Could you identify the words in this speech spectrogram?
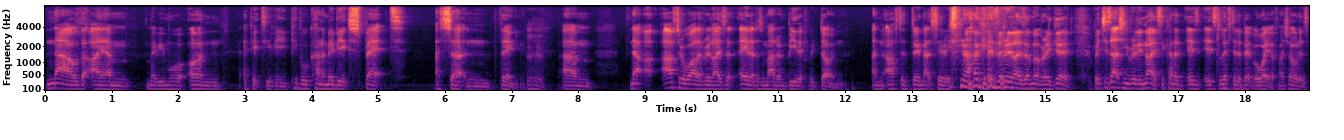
now that I am maybe more on Epic TV, people kind of maybe expect a certain thing. Um, now, after a while, I've realised that a that doesn't matter, and b they probably don't. And after doing that series, now I get to realise I'm not very good, which is actually really nice. It kind of is it's lifted a bit of a weight off my shoulders.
